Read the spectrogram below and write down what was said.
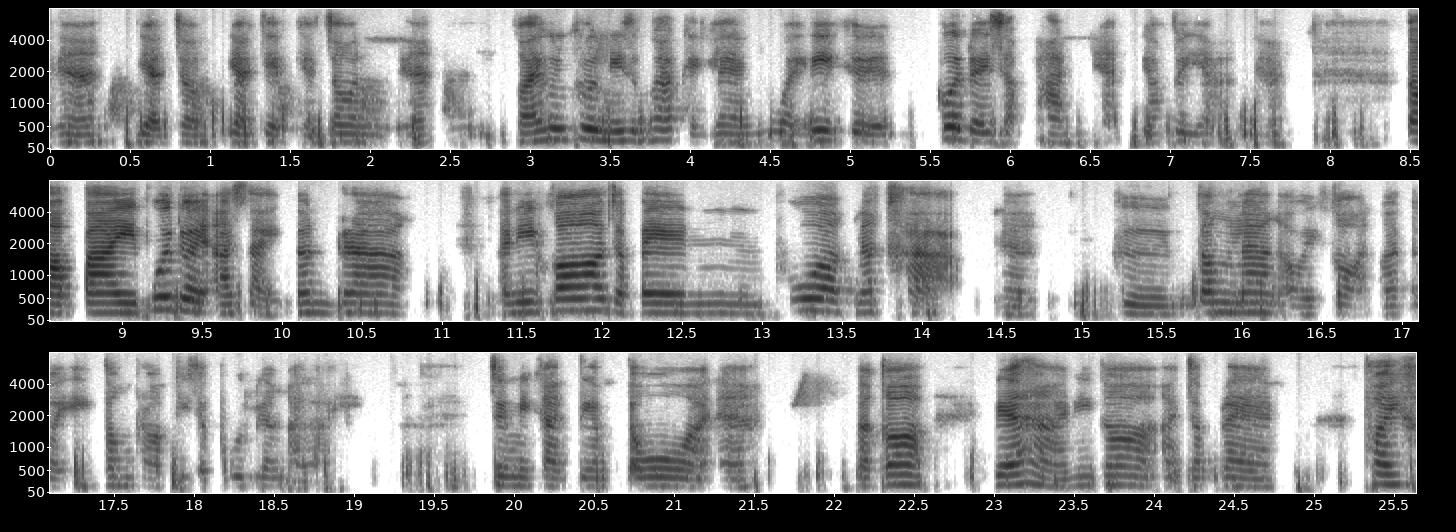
ๆนะอย่าจนอย่าเจ็บอย่าจนนะ ขอให้คุณครูมีสุขภาพแข็งแรงด้วย นี่คือพูดโดยสัพพันธ์เนี่ยยกตัวอย่างนะต่อไปพูดโดยอาศัยต้นราก อันนี้ก็จะเป็นพวกนักข่าวนะคือต้องร่างเอาไว้ก่อนว่าตัวเองต้องพร้อมที่จะพูดเรื่องอะไร จึงมีการเตรียมตัวนะแล้วก็เนื้อหานี่ก็อาจจะแปลถ้อยค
